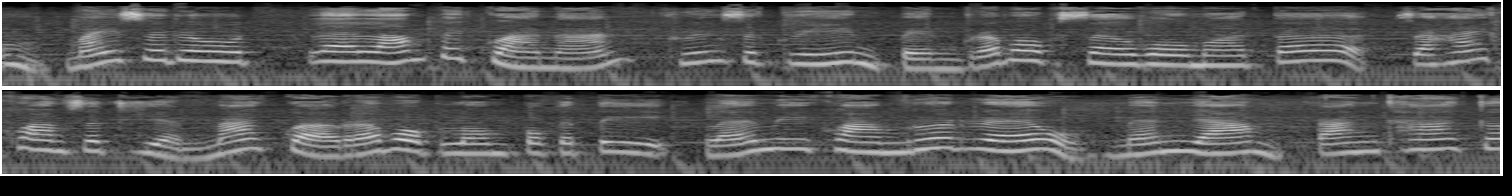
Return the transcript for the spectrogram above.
ม ไม่สะดุดและล้ำไปกว่านั้นเครื่องสกรีนเป็นระบบเซอร์โวมอเตอร์ จะให้ความเสถียรมากกว่าระบบลมปกติ และมีความรวดเร็ว แม่นยำ ตั้งค่าก็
